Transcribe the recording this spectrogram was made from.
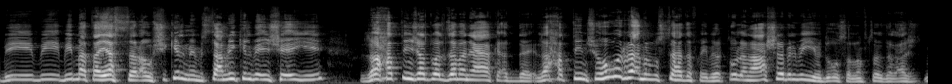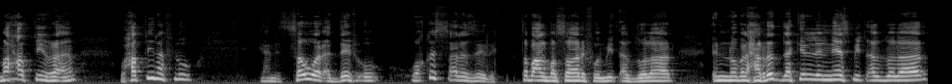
بما تيسر أو شي كلمة مستعملين كلمة إنشائية. لا حاطين جدول زمني على قد إيه، لا حاطين شو هو الرقم المستهدف؟ بدك تقول أنا 10% بدي أوصل لنفترض العجز. ما حاطين رقم وحاطينها فلو. يعني تصور قد إيه وقس على ذلك. طبعا المصارف وال ألف دولار. إنه رح نرد لكل الناس 100000 دولار.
